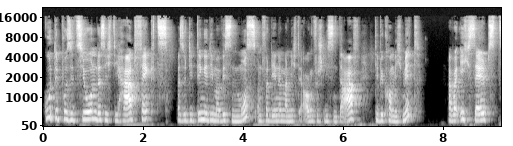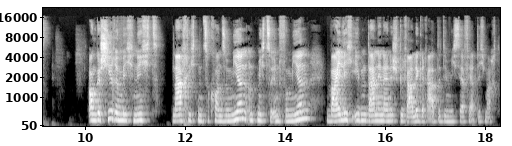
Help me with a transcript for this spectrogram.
gute Position, dass ich die Hard Facts, also die Dinge, die man wissen muss und vor denen man nicht die Augen verschließen darf, die bekomme ich mit. Aber ich selbst engagiere mich nicht Nachrichten zu konsumieren und mich zu informieren, weil ich eben dann in eine Spirale gerate, die mich sehr fertig macht.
